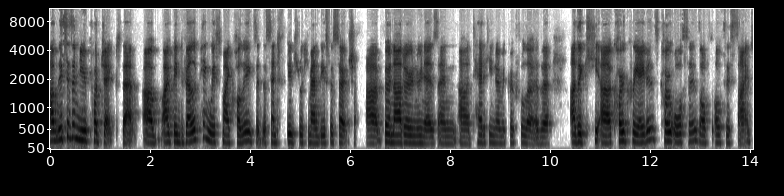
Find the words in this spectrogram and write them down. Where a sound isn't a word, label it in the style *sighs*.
Um, this is a new project that uh, I've been developing with my colleagues at the Centre for Digital Humanities Research. Uh, Bernardo Nunes and uh, Terhi Nomiko Fuller are the other uh, co-creators, co-authors of, of this site.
